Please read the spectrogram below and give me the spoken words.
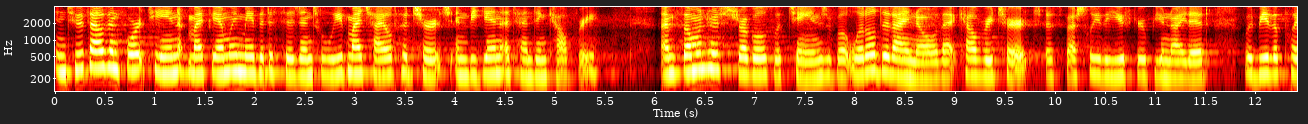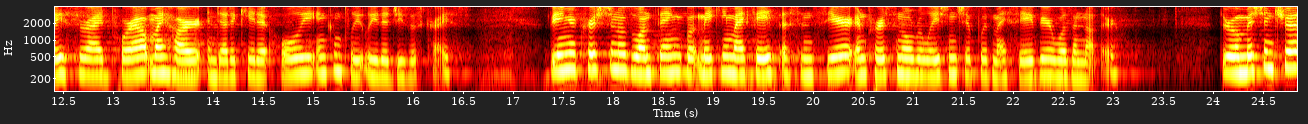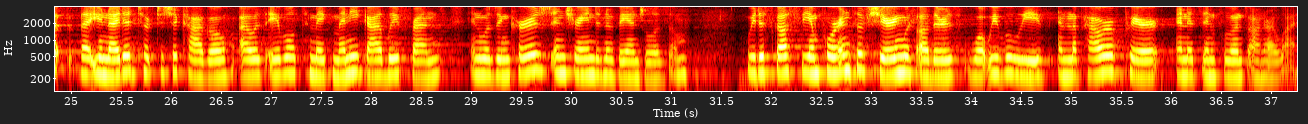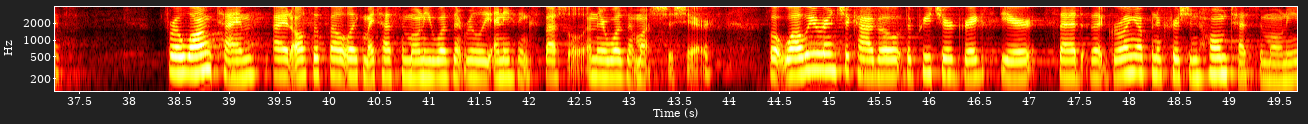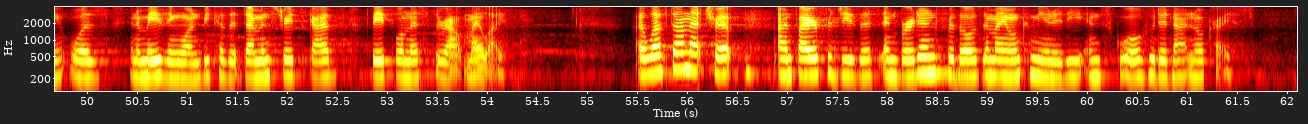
In 2014, my family made the decision to leave my childhood church and begin attending Calvary. I'm someone who struggles with change, but little did I know that Calvary Church, especially the youth group United, would be the place where I'd pour out my heart and dedicate it wholly and completely to Jesus Christ. Being a Christian was one thing, but making my faith a sincere and personal relationship with my Savior was another. Through a mission trip that United took to Chicago, I was able to make many godly friends and was encouraged and trained in evangelism. We discussed the importance of sharing with others what we believe and the power of prayer and its influence on our lives. For a long time, I had also felt like my testimony wasn't really anything special and there wasn't much to share. But while we were in Chicago, the preacher Greg Stier said that growing up in a Christian home testimony was an amazing one because it demonstrates God's faithfulness throughout my life. I left on that trip on fire for Jesus and burdened for those in my own community and school who did not know Christ.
